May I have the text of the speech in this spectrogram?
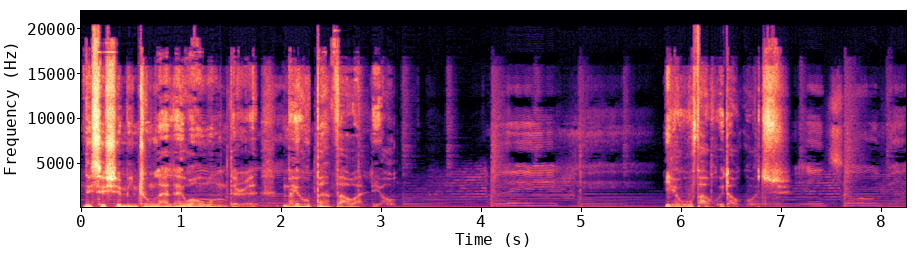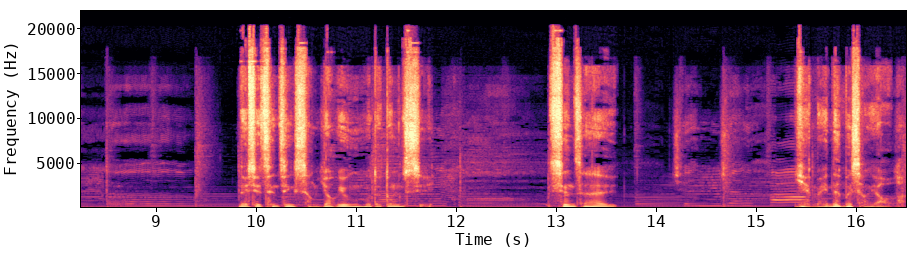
那些生命中来来往往的人，没有办法挽留，也无法回到过去。那些曾经想要拥有的东西，现在也没那么想要了。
